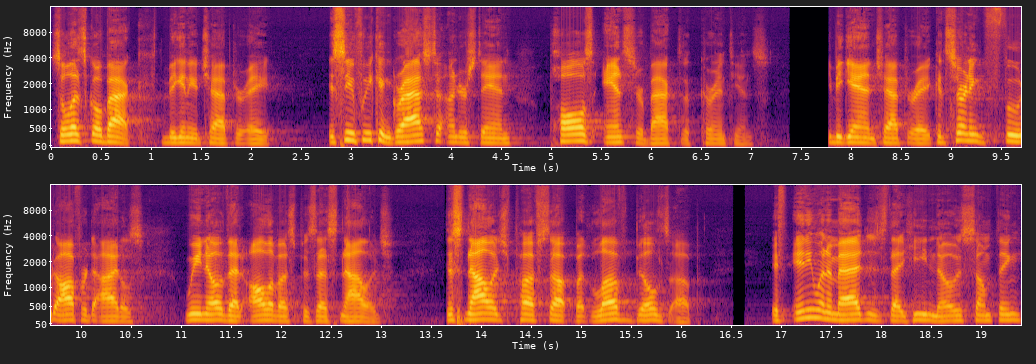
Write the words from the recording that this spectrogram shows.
So let's go back to the beginning of chapter 8 to see if we can grasp to understand Paul's answer back to the Corinthians. He began chapter 8 concerning food offered to idols. We know that all of us possess knowledge. This knowledge puffs up, but love builds up. If anyone imagines that he knows something,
